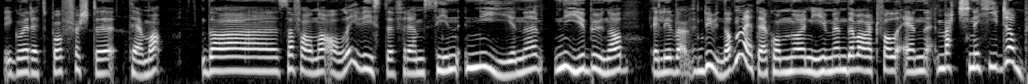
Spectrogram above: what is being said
Vi går rett på første tema. Da Safana Ali viste frem sin niende, nye bunad Eller bunaden vet jeg ikke om den var ny, men det var i hvert fall en matchende hijab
